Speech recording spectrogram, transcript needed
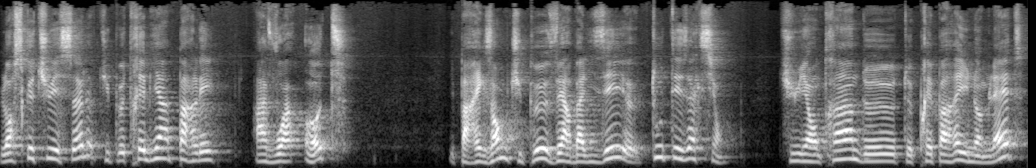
Lorsque tu es seul, tu peux très bien parler à voix haute. par exemple, tu peux verbaliser euh, toutes tes actions. Tu es en train de te préparer une omelette,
